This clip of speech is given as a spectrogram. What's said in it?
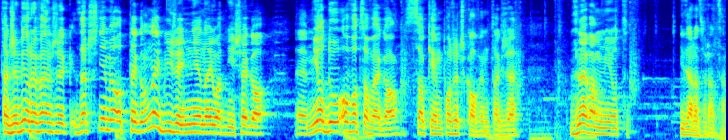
Także biorę wężyk. Zaczniemy od tego najbliżej mnie, najładniejszego e, miodu owocowego z sokiem porzeczkowym. Także zlewam miód i zaraz wracam.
